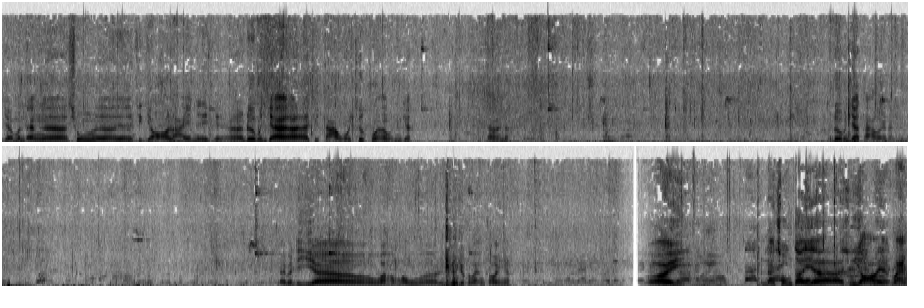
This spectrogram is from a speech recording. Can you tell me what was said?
Giờ mình đang ờ, xuống ờ, chiếc vỏ lại này ờ, đưa mình ra chiếc tàu ngoài trước của mình kìa. Đây nè. Đưa mình ra tàu này nè. Để mình đi qua hòn máu review cho các bạn coi nha rồi. Mình đang xuống tới uh, xuống vỏ nha các bạn.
